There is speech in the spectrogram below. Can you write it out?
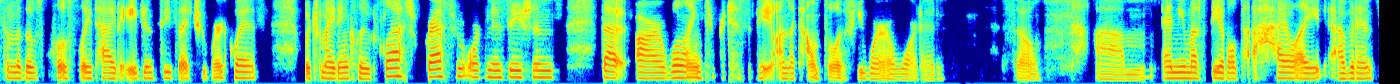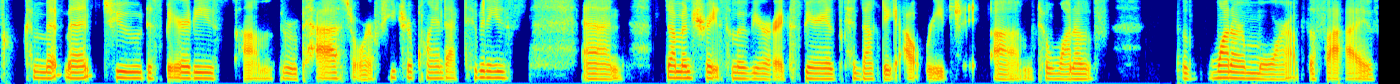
some of those closely tied agencies that you work with, which might include grass, grassroots organizations that are willing to participate on the council if you were awarded. So, um, and you must be able to highlight evidence commitment to disparities um, through past or future planned activities and demonstrate some of your experience conducting outreach um, to one of the one or more of the five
